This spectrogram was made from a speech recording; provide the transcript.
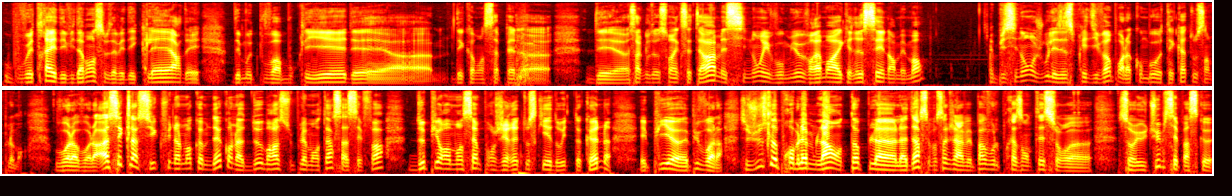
Vous pouvez trade évidemment si vous avez des clairs, des, mots de pouvoir bouclier, des, des comment s'appelle, des cercles de soins, etc. Mais sinon il vaut mieux vraiment agresser énormément énormément et puis sinon on joue les esprits divins pour la combo OTK tout simplement. Voilà voilà, assez classique finalement comme deck, on a deux bras supplémentaires, c'est assez fort, deux pyromanciens pour gérer tout ce qui est druid token, et puis, euh, et puis voilà. C'est juste le problème là en top ladder, c'est pour ça que j'arrivais pas à vous le présenter sur, euh, sur YouTube, c'est parce que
